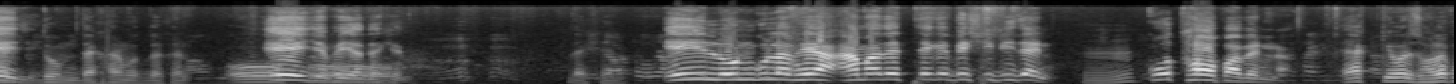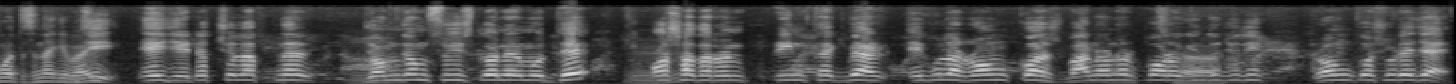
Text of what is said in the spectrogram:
এই একদম দেখার মতো দেখেন। এই যে ভাইয়া দেখেন। দেখেন। এই লোনগুলা ভাইয়া আমাদের থেকে বেশি ডিজাইন কোথাও পাবেন না। একেবারে ঝলক মারতেছে নাকি ভাই? এই যে এটা ছিল আপনার জমজম সুইস লোনের মধ্যে অসাধারণ প্রিন্ট থাকবে আর এগুলা রং কস বানানোর পরও আচ্ছা। কিন্তু যদি রং কস উড়ে যায়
